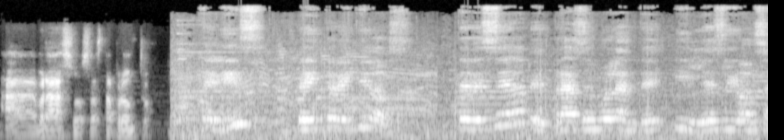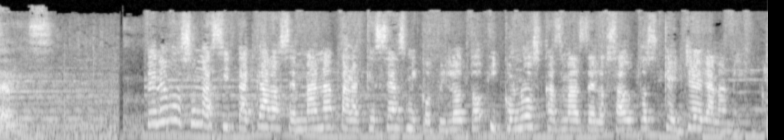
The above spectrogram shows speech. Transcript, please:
Abrazos, hasta pronto. Feliz 2022. Te desea detrás del volante y Leslie González. Tenemos una cita cada semana para que seas mi copiloto y conozcas más de los autos que llegan a México.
